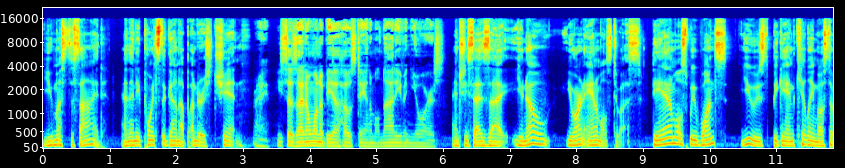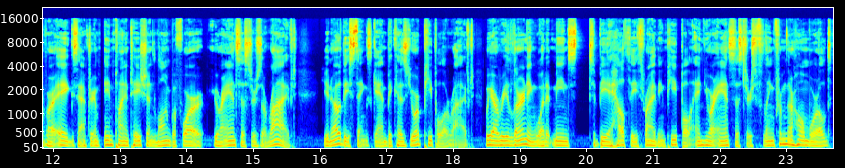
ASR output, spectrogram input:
You must decide. And then he points the gun up under his chin. Right. He says, I don't want to be a host animal, not even yours. And she says, uh, You know, you aren't animals to us. The animals we once used began killing most of our eggs after implantation long before your ancestors arrived. You know these things, Gan, because your people arrived. We are relearning what it means to be a healthy, thriving people, and your ancestors, fleeing from their homeworld,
